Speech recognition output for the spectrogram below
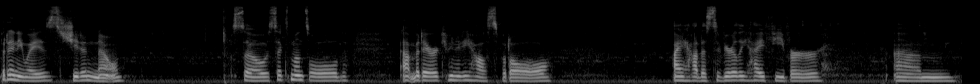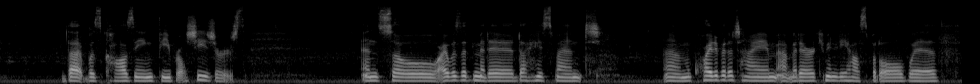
But, anyways, she didn't know. So, six months old at Madera Community Hospital, I had a severely high fever um, that was causing febrile seizures. And so I was admitted. I spent um, quite a bit of time at Madera Community Hospital with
